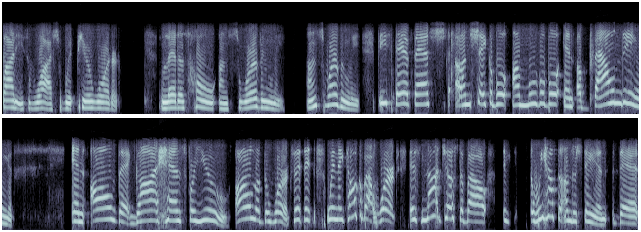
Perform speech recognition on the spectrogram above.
bodies washed with pure water. Let us hold unswervingly, unswervingly, be steadfast, unshakable, unmovable, and abounding in all that God has for you, all of the works. It, it, when they talk about works, it's not just about, we have to understand that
